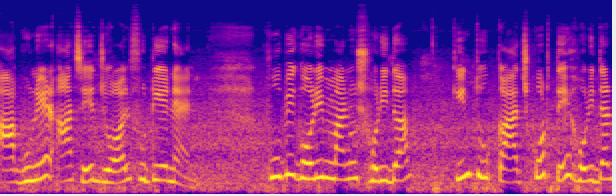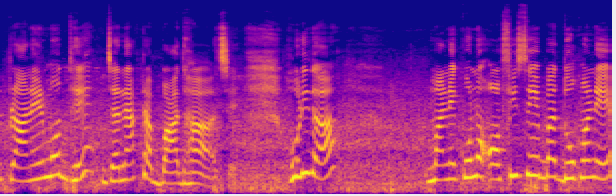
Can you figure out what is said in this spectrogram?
আগুনের আঁচে জল ফুটিয়ে নেন। খুবই গরিব মানুষ হরিদা। কিন্তু কাজ করতে হরিদার প্রাণের মধ্যে যেন একটা বাধা আছে। হরিদা মানে কোনো অফিসে বা দোকানে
